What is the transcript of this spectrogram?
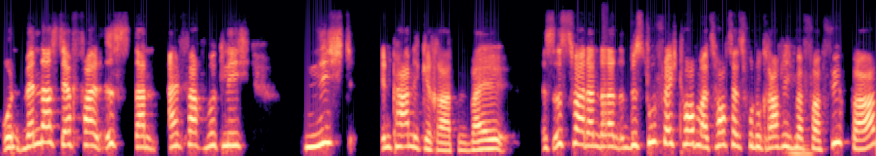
Und wenn das der Fall ist, dann einfach wirklich nicht in Panik geraten, weil es ist zwar dann, dann bist du vielleicht Torben als Hochzeitsfotograf nicht mehr mhm. verfügbar,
